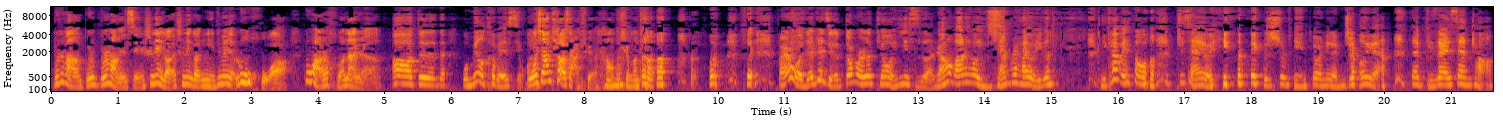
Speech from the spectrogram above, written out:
不是王，不是不是王立新，是那个是那个你这边路虎，路虎好像是河南人。哦，对对对，我没有特别喜欢。我想跳下去，然后什么的。对，反正我觉得这几个哥们儿都挺有意思的。然后完了以后，以前不是还有一个，你看没有？之前有一个那个视频，就是那个张远在比赛现场，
